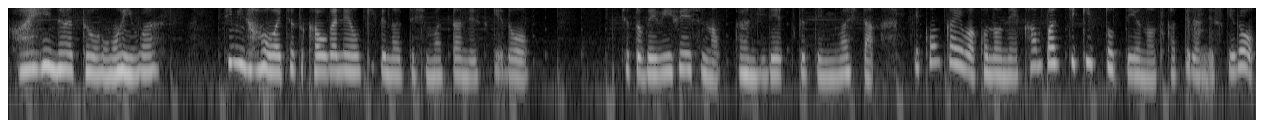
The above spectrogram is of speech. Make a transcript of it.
可愛いなと思います。チミの方はちょっと顔がね、大きくなってしまったんですけど、ちょっとベビーフェイスの感じで作ってみました。で、今回はこのね、缶バッチキットっていうのを使ってるんですけど、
